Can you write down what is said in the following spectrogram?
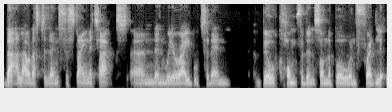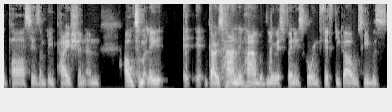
That allowed us to then sustain attacks, and then we were able to then build confidence on the ball and thread little passes and be patient. And ultimately, it, it goes hand in hand with Lewis Finney scoring 50 goals. He was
